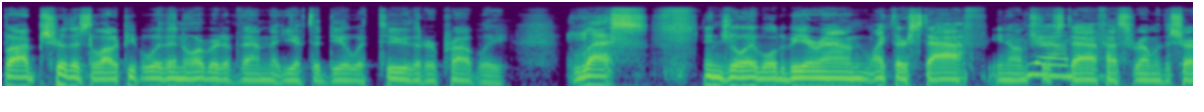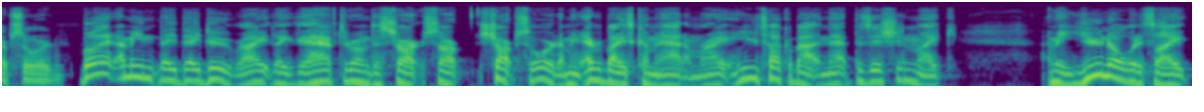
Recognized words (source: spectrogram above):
but I'm sure there's a lot of people within orbit of them that you have to deal with too that are probably less enjoyable to be around, like their staff. You know, I'm Yeah. sure staff has to run with a sharp sword. But I mean, they they do right. Like they have to run with a sharp sharp sharp sword. I mean, everybody's coming at them, right? And you talk about in that position, like, I mean, you know what it's like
